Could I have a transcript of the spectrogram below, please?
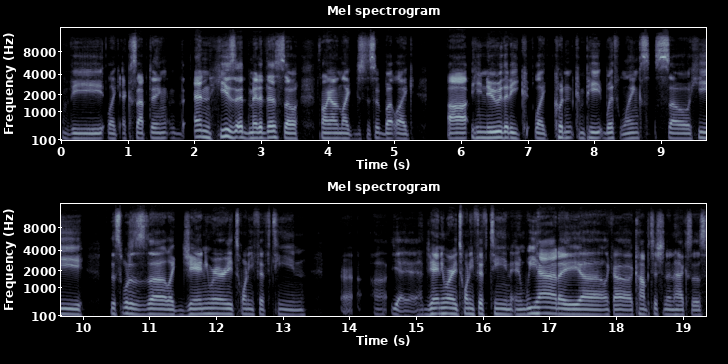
the like accepting and he's admitted this so it's not like i'm like just assume, but like uh he knew that he like couldn't compete with lynx so he this was uh like january 2015 uh, yeah, yeah, January 2015, and we had a uh, like a competition in Hexis,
